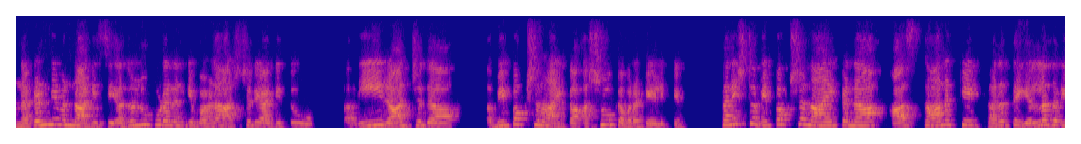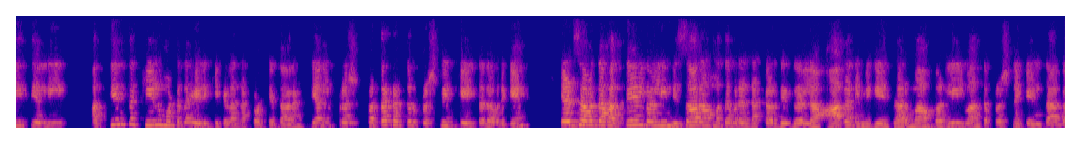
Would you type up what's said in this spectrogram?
ನಗಣ್ಯವನ್ನಾಗಿಸಿ, ಅದರಲ್ಲೂ ಕೂಡ ನನಗೆ ಬಹಳ ಆಶ್ಚರ್ಯ ಆಗಿದ್ದು ಈ ರಾಜ್ಯದ ವಿಪಕ್ಷ ನಾಯಕ ಅಶೋಕ್ ಅವರ ಹೇಳಿಕೆ. ಕನಿಷ್ಠ ವಿಪಕ್ಷ ನಾಯಕನ ಆ ಸ್ಥಾನಕ್ಕೆ ಘನತೆ ಎಲ್ಲದ ರೀತಿಯಲ್ಲಿ ಅತ್ಯಂತ ಕೀಳುಮಟ್ಟದ ಹೇಳಿಕೆಗಳನ್ನ ಕೊಟ್ಟಿದ್ದಾರೆ. ಎಲ್ಲಿ ಪ್ರಶ್, ಪತ್ರಕರ್ತರು ಪ್ರಶ್ನೆ ಕೇಳ್ತಾರೆ ಅವರಿಗೆ ಎರಡ್ ಸಾವಿರದ ಹದಿನೇಳರಲ್ಲಿ ನಿಸಾರ್ ಅಹಮದ್ ಅವರನ್ನ ಕರೆದಿದ್ರಲ್ಲ, ಆಗ ನಿಮಗೆ ಧರ್ಮ ಬರ್ಲಿಲ್ವಾ ಅಂತ ಪ್ರಶ್ನೆ ಕೇಳಿದಾಗ,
